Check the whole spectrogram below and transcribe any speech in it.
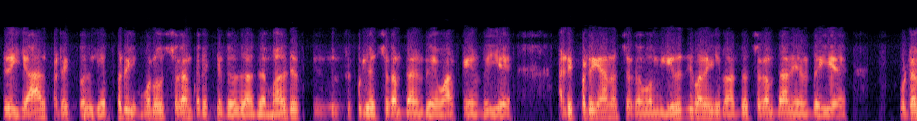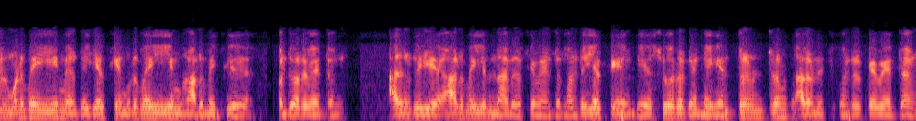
இதை யார் படைப்பது எப்படி இவ்வளவு சுகம் கிடைக்கின்றது அந்த மனதிற்கு இருக்கக்கூடிய சுகம்தான் என்னுடைய வாழ்க்கையினுடைய அடிப்படையான சுகமும் இறுதி வரையில் அந்த சுகம்தான் என்னுடைய உடல் முழுமையையும் என்னுடைய இயற்கை முழுமையையும் ஆளுமைக்கு கொண்டு வர வேண்டும். அதனுடைய ஆளுமையில் நான் இருக்க வேண்டும். அந்த இயற்கையினுடைய சூழல் என்னை என்றென்றும் அரவணைத்துக் கொண்டிருக்க வேண்டும்.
